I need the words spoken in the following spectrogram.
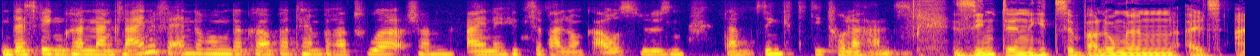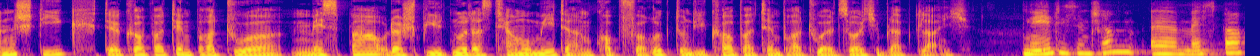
Und deswegen können dann kleine Veränderungen der Körpertemperatur schon eine Hitzewallung auslösen. Da sinkt die Toleranz. Sind denn Hitzewallungen als Anstieg der Körpertemperatur messbar oder spielt nur das Thermometer im Kopf verrückt und die Körpertemperatur als solche bleibt gleich? Nee, die sind schon äh, messbar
